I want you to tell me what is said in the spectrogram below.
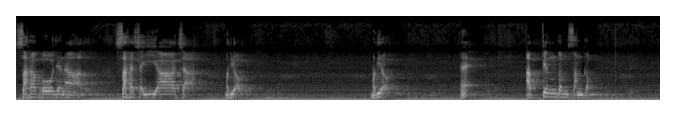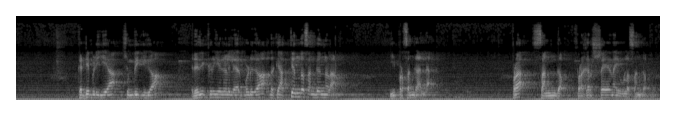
സഹഭോജനാത് സഹശയ്യാച്ച മതിയോ? മതിയോ? ഏ? അത്യന്തം സംഘം. കെട്ടിപ്പിടിക്കുക ചുംബിക്കുക രതിക്രിയകളിൽ ഏർപ്പെടുക അതൊക്കെ അത്യന്ത സംഘങ്ങളാണ്. ഈ പ്രസംഗമല്ല. പ്രസംഗം പ്രകർഷേണയുള്ള സംഘം.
